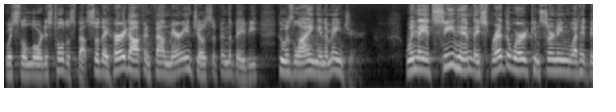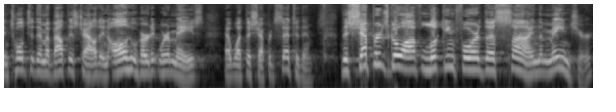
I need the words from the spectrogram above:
which the Lord has told us about. So they hurried off and found Mary and Joseph and the baby who was lying in a manger. When they had seen him, they spread the word concerning what had been told to them about this child, and all who heard it were amazed at what the shepherds said to them. The shepherds go off looking for the sign, the manger.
